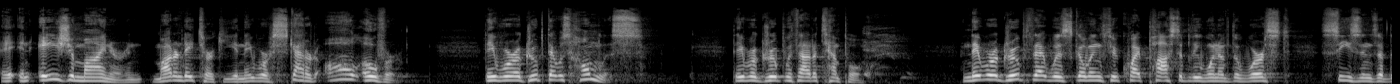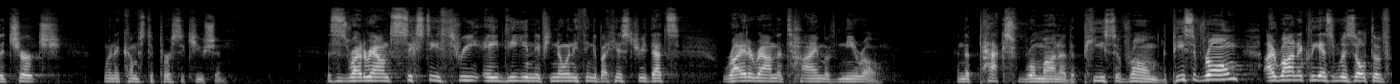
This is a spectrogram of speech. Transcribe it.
in Asia Minor, in modern day Turkey, and they were scattered all over. They were a group that was homeless. They were a group without a temple. And they were a group that was going through quite possibly one of the worst seasons of the church when it comes to persecution. This is right around 63 AD, and if you know anything about history, that's right around the time of Nero and the Pax Romana, the peace of Rome. The peace of Rome, ironically, as a result of,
